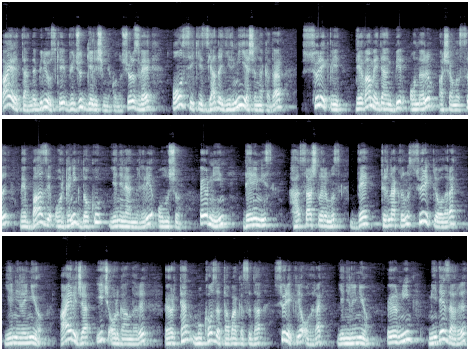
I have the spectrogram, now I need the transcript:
Ayrıca de biliyoruz ki vücut gelişimini konuşuyoruz ve 18 ya da 20 yaşına kadar sürekli devam eden bir onarım aşaması ve bazı organik doku yenilenmeleri oluşur. Örneğin derimiz, saçlarımız ve tırnaklarımız sürekli olarak yenileniyor. Ayrıca iç organları örten mukoza tabakası da sürekli olarak yenileniyor. Örneğin mide zarı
